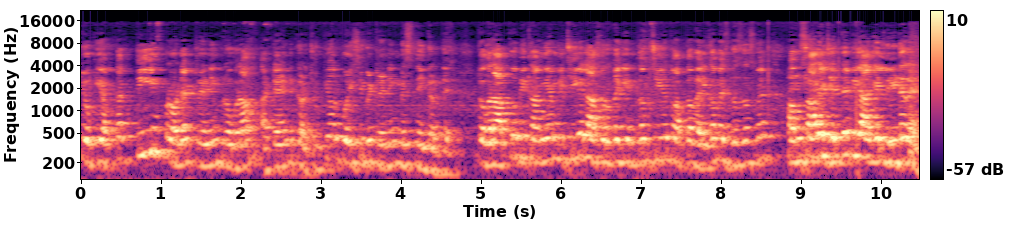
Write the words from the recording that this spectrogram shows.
क्योंकि अब तक तीन प्रोडक्ट ट्रेनिंग प्रोग्राम अटेंड कर चुके हैं और कोई सी भी ट्रेनिंग मिस नहीं करते। तो अगर आपको भी कामयाबी चाहिए, लाखों रुपए की इनकम चाहिए तो आपका वेलकम है इस बिज़नेस में। हम सारे जितने भी आगे लीडर हैं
